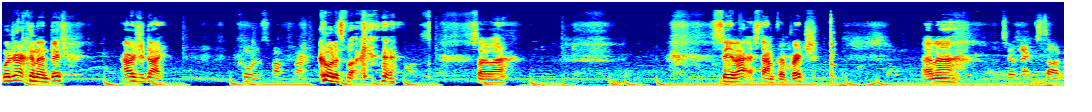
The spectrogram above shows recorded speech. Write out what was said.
What do you reckon then, dude? How was your day? Cool as fuck, man. Cool as fuck. so, uh, see you later, Stamford Bridge. And uh, Until next time.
